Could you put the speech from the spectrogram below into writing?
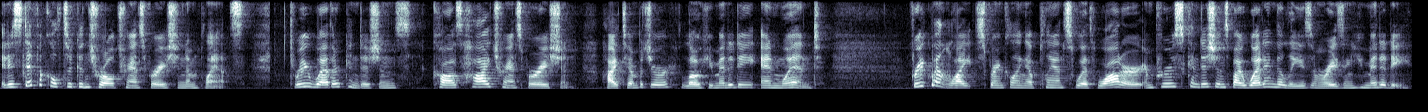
It is difficult to control transpiration in plants. Three weather conditions cause high transpiration, high temperature, low humidity, and wind. Frequent light sprinkling of plants with water improves conditions by wetting the leaves and raising humidity.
